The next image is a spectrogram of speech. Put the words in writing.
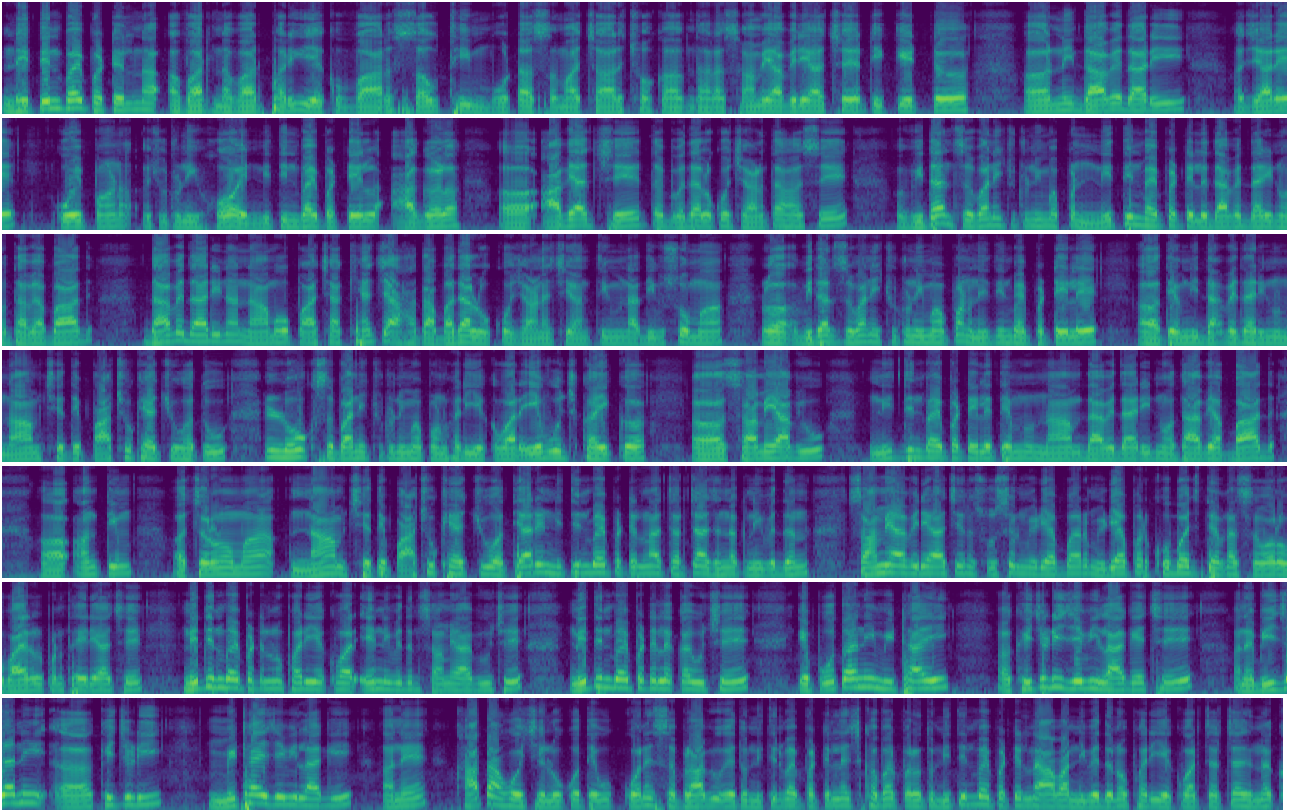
નીતિનભાઈ પટેલના અવારનવાર ફરી એકવાર સૌથી મોટા સમાચાર ચોંકાવનારા સામે આવી રહ્યા છે. ટિકિટની દાવેદારી જ્યારે કોઈ પણ ચૂંટણી હોય, નીતિનભાઈ પટેલ આગળ આવ્યા છે તો બધા લોકો જાણતા હશે, વિધાનસભાની ચૂંટણીમાં પણ નીતિનભાઈ પટેલે દાવેદારી નોંધાવ્યા બાદ દાવેદારીના નામો પાછા ખેંચ્યા હતા. બધા લોકો જાણે છે અંતિમના દિવસોમાં વિધાનસભાની ચૂંટણીમાં પણ નીતિનભાઈ પટેલે તેમની દાવેદારીનું નામ છે તે પાછું ખેંચ્યું હતું. લોકસભાની ચૂંટણીમાં પણ ફરી એકવાર એવું જ કંઈક સામે આવ્યું. નીતિનભાઈ પટેલે તેમનું નામ દાવેદારી નોંધાવ્યા બાદ અંતિમ અ, ચરણોમાં નામ છે તે પાછું ખેંચ્યું. અત્યારે નીતિનભાઈ પટેલના ચર્ચાજનક નિવેદન સામે આવી રહ્યા છે અને સોશિયલ મીડિયા પર મીડિયા પર ખૂબ જ તેમના સવાલો વાયરલ પણ થઈ રહ્યા છે. નીતિનભાઈ પટેલનું ફરી એકવાર એ નિવેદન સામે આવ્યું છે. નીતિનભાઈ પટેલે કહ્યું છે કે પોતાની મીઠાઈ ખીચડી જેવી લાગે છે અને બીજાની ખીચડી મીઠાઈ જેવી લાગી અને ખાતા હોય છે. લોકો તેવું કોને સંભળાવ્યું એ તો નીતિનભાઈ પટેલને જ ખબર પરંતુ નીતિનભાઈ પટેલના આવા નિવેદનો ફરી એકવાર ચર્ચાજનક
